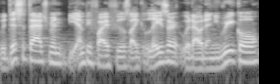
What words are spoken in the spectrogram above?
With this attachment, the MP5 feels like a laser without any recoil.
